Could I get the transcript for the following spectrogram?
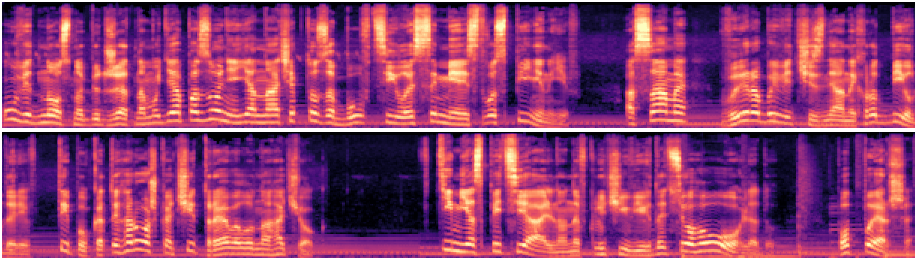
у відносно бюджетному діапазоні я начебто забув ціле семейство спінінгів, а саме вироби вітчизняних ротбілдерів, типу Категорошка чи тревелу на гачок. Втім, я спеціально не включив їх до цього огляду. По-перше,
